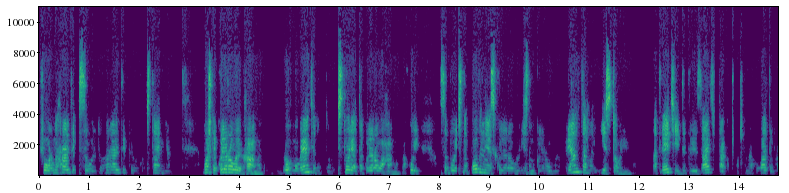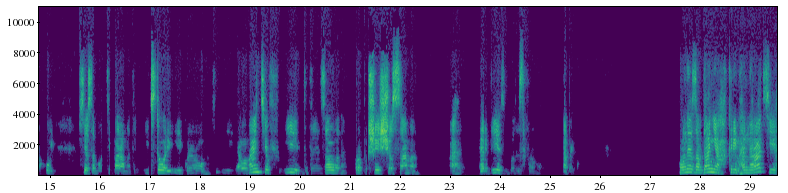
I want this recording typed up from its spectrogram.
форми геральдики, силуету геральдики, використання. Можете кольорові гами. В другому варіанті, тобто історія та кольорова гама. Рахуй особливість наповнення з кольоровими різними кольоровими варіантами і історію. А третій деталізацію також можете врахувати, врахуй всі особливості параметри і історії, і кольорових, і елементів, і деталізовано пропиши, що саме гербі буде сформовано, наприклад. Головне завдання, крім генерації,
